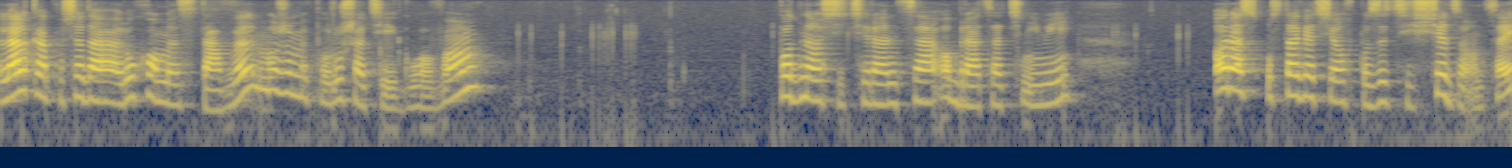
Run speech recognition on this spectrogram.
Lalka posiada ruchome stawy, możemy poruszać jej głową, podnosić ręce, obracać nimi oraz ustawiać ją w pozycji siedzącej.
